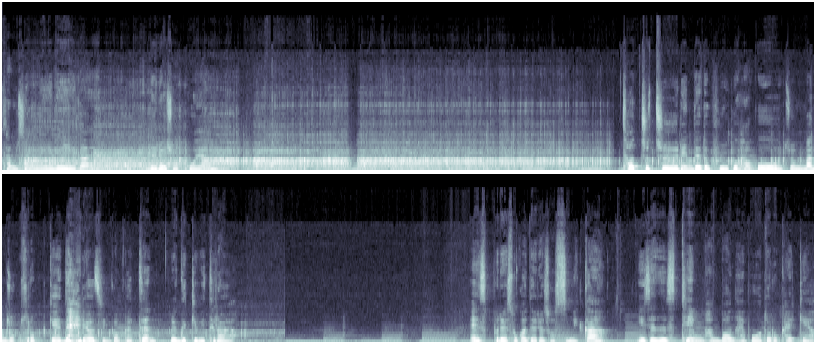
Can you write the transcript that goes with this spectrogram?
30ml가 내려졌고요. 첫 추출인데도 불구하고 좀 만족스럽게 내려진 것 같은 그런 느낌이 들어요. 에스프레소가 내려졌으니까 이제는 스팀 한번 해보도록 할게요.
